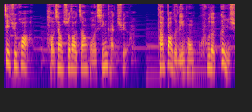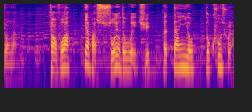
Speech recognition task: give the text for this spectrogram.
这句话好像说到张红的心坎去了，他抱着林童哭得更凶了，仿佛啊。要把所有的委屈和担忧都哭出来。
